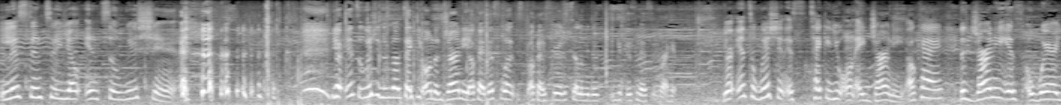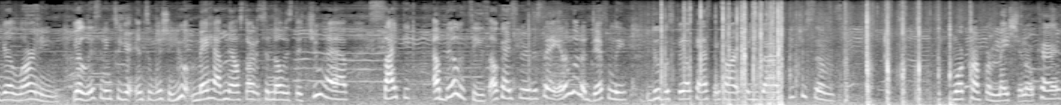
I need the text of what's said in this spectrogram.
Listen to your intuition. your intuition is going to take you on a journey. Okay, that's what, okay, Spirit is telling me to get this message right here. Your intuition is taking you on a journey, okay? The journey is where you're learning. You're listening to your intuition. You may have now started to notice that you have psychic abilities, okay? Spirit is saying, and I'm to definitely do the spell casting cards for you guys. Get you some more confirmation, okay?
